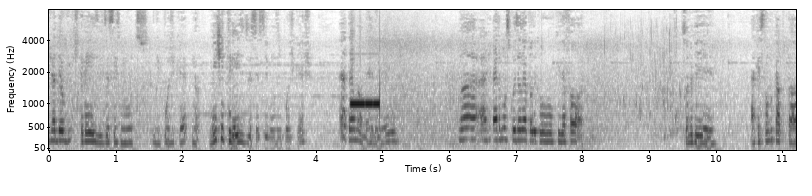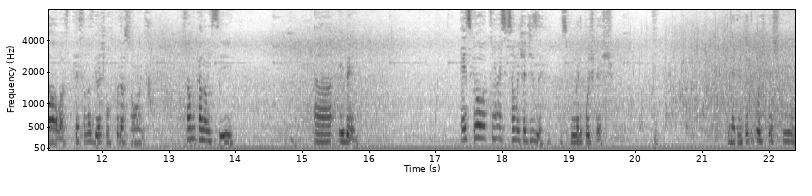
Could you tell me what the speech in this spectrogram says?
já deu 23 e 16 minutos de podcast. Não, 23 e 16 segundos de podcast. É até uma merda mesmo. Mas eram umas coisas aleatórias que eu queria falar. Sobre a questão do capital, a questão das grandes corporações, só no canal em si. Ah, e bem, é isso que eu tenho essencialmente a dizer nesse primeiro podcast. Já tem tanto podcast que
